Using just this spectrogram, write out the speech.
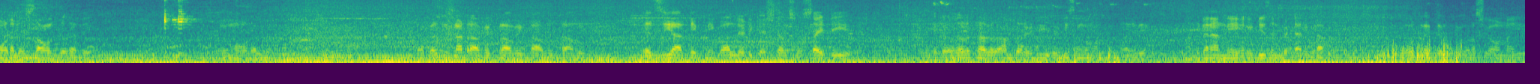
model వస్తూ ఉంది చూడండి. New model. ఎక్కడ చూసినా traffic traffic traffic traffic. SGR technical educational society. ఇక్కడ చూస్తున్నారు కదా అంతా రెడ్డి రెడ్డి సంఘం అనుకుంటా ఇది. అందుకని అన్ని రెడ్డీస్ అని పెట్టారు ఇక్కడ. రోడ్లు అయితే మరీ వరస్ట్గా ఉన్నాయి.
